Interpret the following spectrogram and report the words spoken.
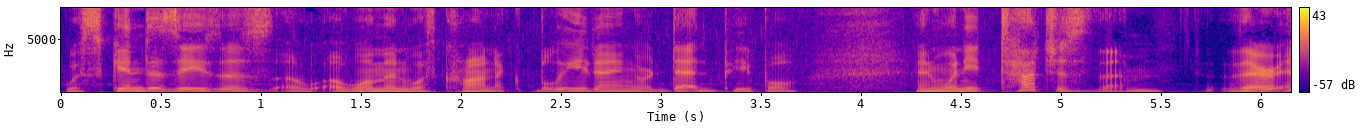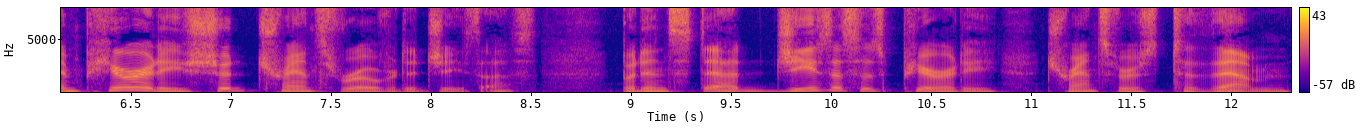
with skin diseases, a, a woman with chronic bleeding, or dead people. And when he touches them, their impurity should transfer over to Jesus but instead, Jesus' purity transfers to them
